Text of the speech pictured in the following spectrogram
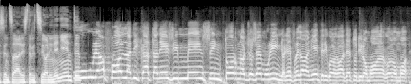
senza restrizioni né niente. una folla di catanesi immense intorno a Giuseppe Mourinho, gli fregava niente di quello che aveva detto di Lo Monaco, non Mo-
